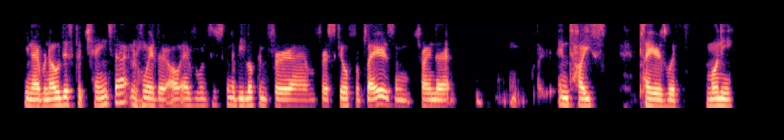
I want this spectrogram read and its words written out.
You never know. This could change that, and where they're oh, everyone's just going to be looking for um, for skillful players and trying to entice players with money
